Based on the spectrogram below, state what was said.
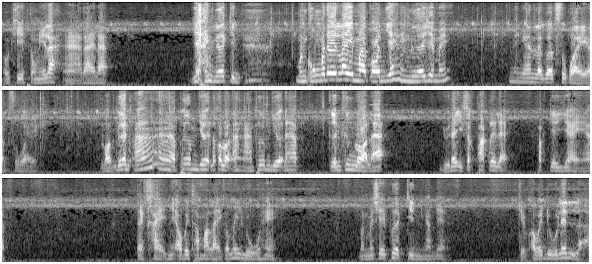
โอเค ตรงนี้ละอ่าได้ละย่างเนื้อกิน มันคงไม่ได้ไล่มาตอนย่างเนื้อใช่ไหมไม่งั้นเราก็สวยครับสวย หลอดเลือดอ่าเพิ่มเยอะแล้วก็หลอดอาหารเพิ่มเยอะนะครับ เกินครึ่งหลอดแล้ว อยู่ได้อีกสักพักเลยแหละ พักใหญ่ๆครับ แต่ไข่นี่เอาไปทำอะไรก็ไม่รู้แฮะมันไม่ใช่เพื่อกินครับเนี่ย เก็บเอาไว้ดูเล่นเหรอ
